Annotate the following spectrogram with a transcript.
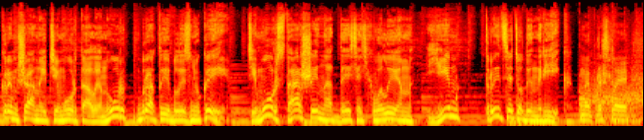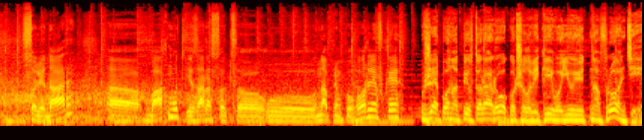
Кримчани Тімур та Ленур брати-близнюки. Тімур старший на 10 хвилин. Їм 31 рік. Ми прийшли в Солідар, Бахмут, і зараз от е, у напрямку Горлівки. Вже понад півтора року чоловіки воюють на фронті.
